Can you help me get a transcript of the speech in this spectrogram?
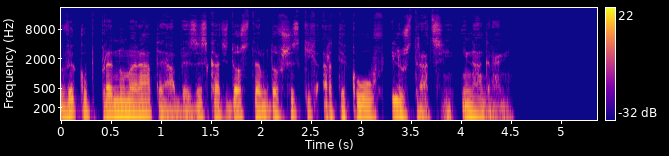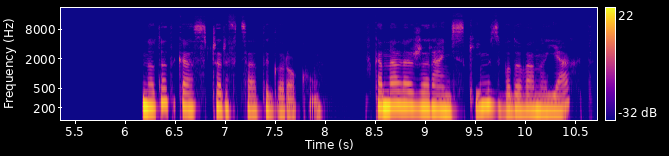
Wykup prenumeraty, aby zyskać dostęp do wszystkich artykułów, ilustracji i nagrań. Notatka z czerwca tego roku. W kanale żerańskim zwodowano jacht,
